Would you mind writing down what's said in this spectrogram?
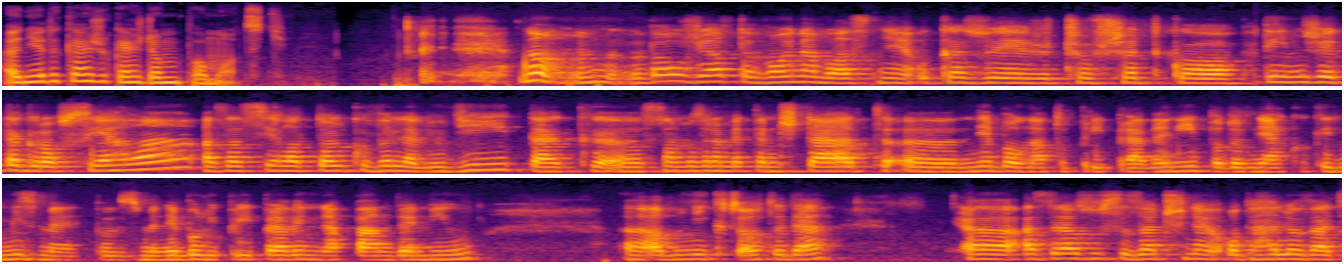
a nedokážu každomu pomôcť. No, bohužiaľ tá vojna vlastne ukazuje, že čo všetko, tým, že je tak rozsiahla a zasiahla toľko veľa ľudí, tak e, samozrejme ten štát e, nebol na to pripravený, podobne ako keď my sme, povedzme, neboli pripravení na pandémiu, e, alebo nikto teda a zrazu sa začínajú odhaľovať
